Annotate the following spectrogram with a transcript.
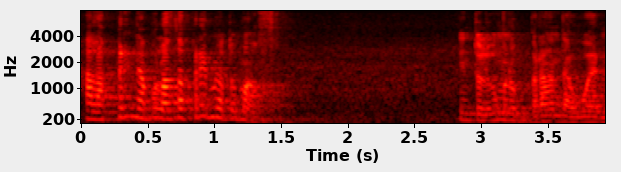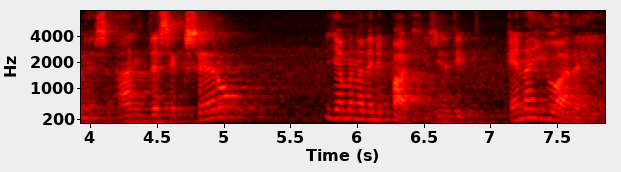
αλλά πριν από όλα αυτά πρέπει να το μάθω. Είναι το λεγόμενο brand awareness. Αν δεν σε ξέρω, για μένα δεν υπάρχει. Γιατί ένα URL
